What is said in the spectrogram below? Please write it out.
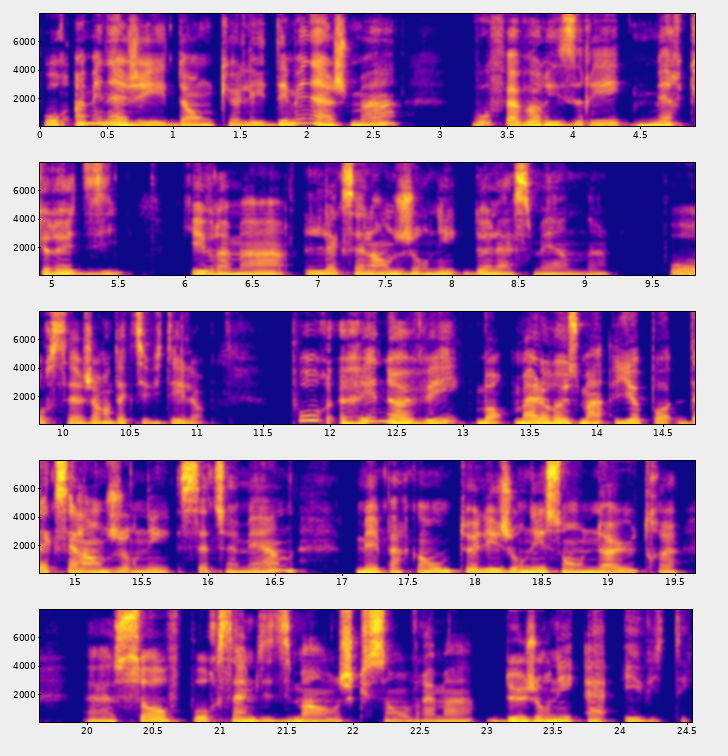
Pour aménager donc les déménagements, vous favoriserez mercredi, qui est vraiment l'excellente journée de la semaine pour ce genre d'activité-là. Pour rénover, bon, malheureusement, il n'y a pas d'excellente journée cette semaine, mais par contre, les journées sont neutres, euh, sauf pour samedi-dimanche, qui sont vraiment deux journées à éviter.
